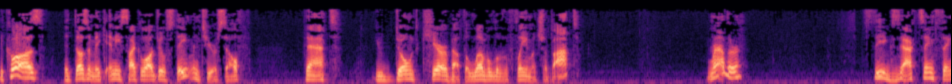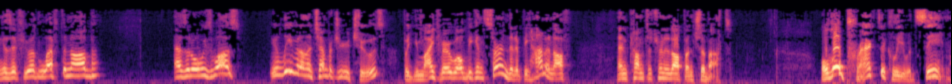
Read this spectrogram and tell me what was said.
because it doesn't make any psychological statement to yourself that you don't care about the level of the flame on Shabbat. Rather, it's the exact same thing as if you had left the knob as it always was. You leave it on the temperature you choose, but you might very well be concerned that it be hot enough and come to turn it up on Shabbat. Although practically it would seem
